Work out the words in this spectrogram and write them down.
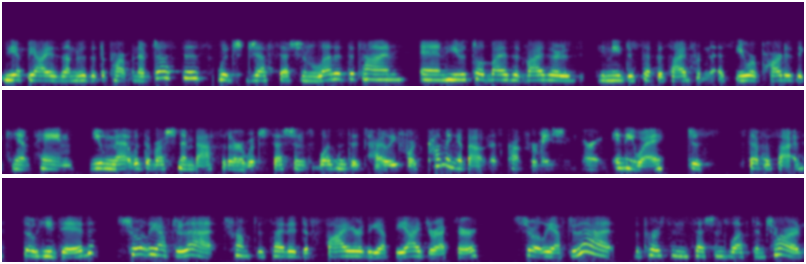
The FBI is under the Department of Justice, which Jeff Sessions led at the time, and he was told by his advisors, You need to step aside from this. You were part of the campaign. You met with the Russian ambassador, which Sessions wasn't entirely forthcoming about in his confirmation hearing anyway. Just step aside. So he did. Shortly after that, Trump decided to fire the FBI director. Shortly after that, the person Sessions left in charge,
